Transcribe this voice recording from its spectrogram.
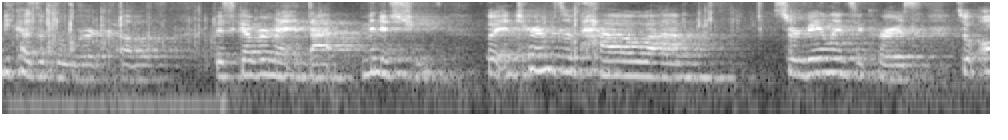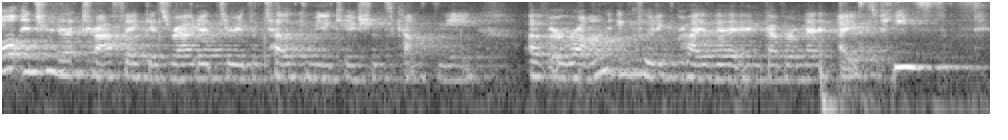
because of the work of this government and that ministry. But in terms of how um, surveillance occurs. So all internet traffic is routed through the telecommunications company of Iran, including private and government ISPs.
